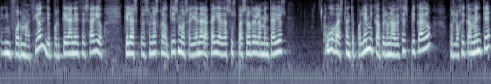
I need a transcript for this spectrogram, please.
información de por qué era necesario que las personas con autismo salían a la calle a dar sus paseos reglamentarios hubo bastante polémica, pero una vez explicado, pues lógicamente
